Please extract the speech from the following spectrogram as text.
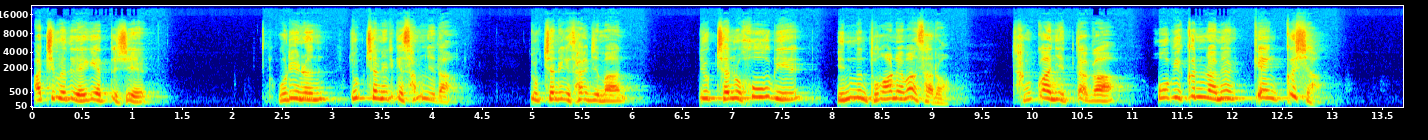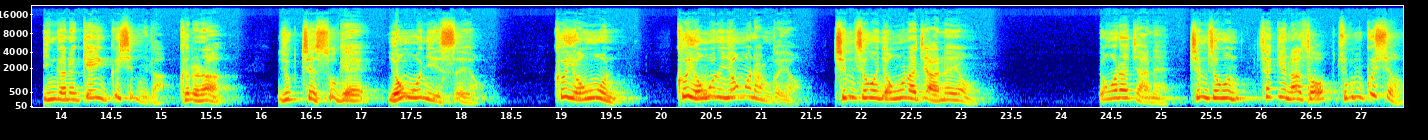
아침에도 얘기했듯이 우리는 육체는 이렇게 삽니다. 육체는 이렇게 살지만 육체는 호흡이 있는 동안에만 살아. 잠깐 있다가 호흡이 끝나면 게임 끝이야. 인간은 게임 끝입니다. 그러나 육체 속에 영혼이 있어요. 그 영혼, 그 영혼은 영원한 거예요. 짐승은 영원하지 않아요. 영원하지 않아. 짐승은 새끼 나서 죽으면 끝이야.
